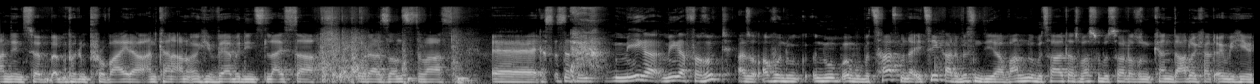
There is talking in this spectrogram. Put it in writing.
an den, äh, den Provider, an keine Ahnung, irgendwelche Werbedienstleister oder sonst was. Äh, das ist natürlich mega, mega verrückt. Also auch wenn du nur irgendwo bezahlst mit einer EC-Karte, wissen die ja, wann du bezahlt hast, was du bezahlt hast und können dadurch halt irgendwelche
